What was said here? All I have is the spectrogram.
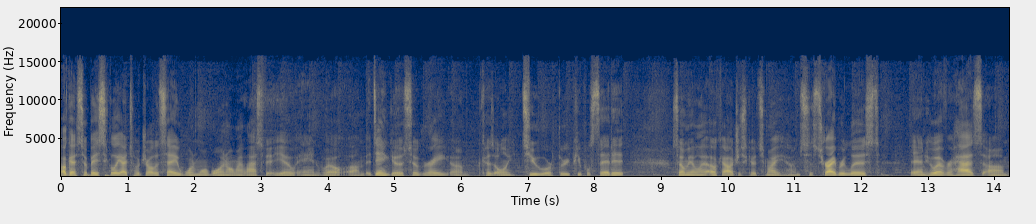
Okay, so basically I told y'all to say 111 on my last video, and well, um, it didn't go so great, um, because only two or three people said it. So I mean, I'm like, okay, I'll just go to my um, subscriber list, and whoever has um,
